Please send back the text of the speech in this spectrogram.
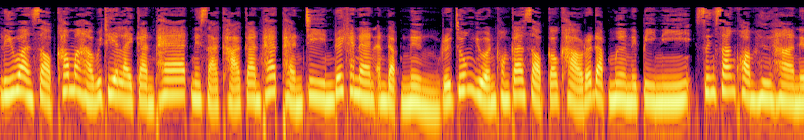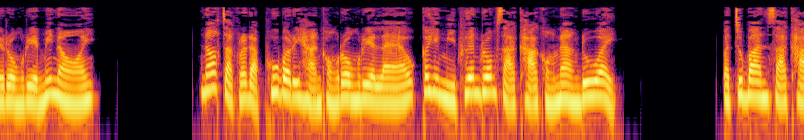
หลีหวานสอบเข้ามหาวิทยาลัยการแพทย์ในสาขาการแพทย์แผนจีนด้วยคะแนนอันดับหนึ่งหรือจ้วงหยวนของการสอบเกาข่าวระดับเมืองในปีนี้ ซึ่งสร้างความฮือฮาในโรงเรียนไม่น้อย นอกจากระดับผู้บริหารของโรงเรียนแล้วก็ยังมีเพื่อนร่วมสาขาของนางด้วย ปัจจุบันสาขา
